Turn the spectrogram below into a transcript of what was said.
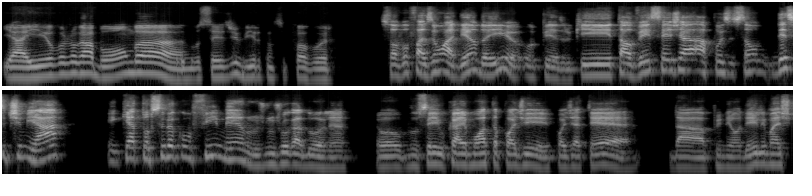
E aí eu vou jogar a bomba. Vocês divirtam-se, por favor. Só vou fazer um adendo aí, o Pedro, que talvez seja a posição desse time A em que a torcida confie menos no jogador, né? Eu não sei, o Caio Mota pode, pode até dar a opinião dele, mas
